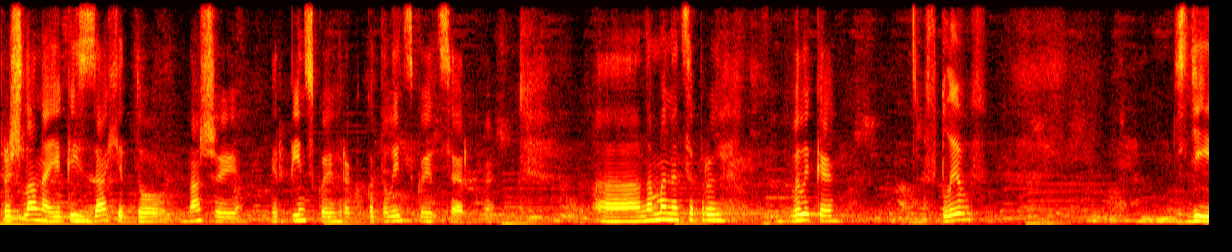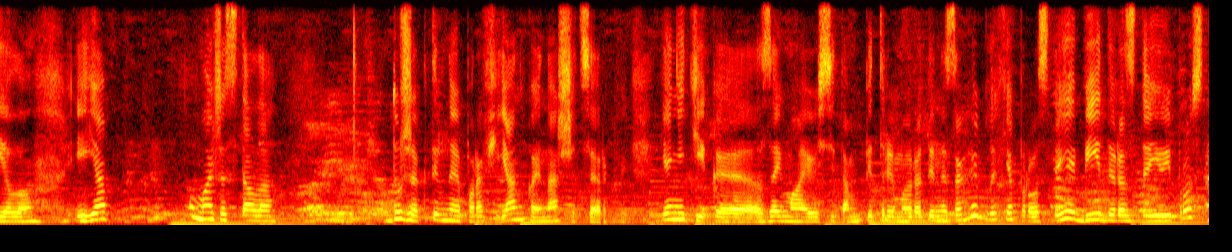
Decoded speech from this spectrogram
прийшла на якийсь захід до нашої Ірпінської греко-католицької церкви. На мене це про великий вплив здіяло. І я ну, майже стала дуже активною парафіянкою нашої церкви. Я не тільки займаюся там підтримую родини загиблих, я просто і обіди роздаю, і просто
